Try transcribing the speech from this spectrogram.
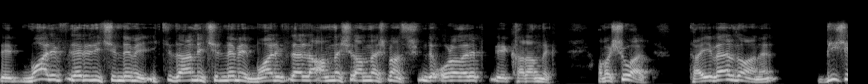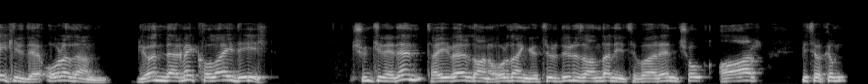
e, muhaliflerin içinde mi, iktidarın içinde mi, muhaliflerle anlaşır anlaşmaz. Şimdi oralar hep bir karanlık. Ama şu var, Tayyip Erdoğan'ı bir şekilde oradan göndermek kolay değil. Çünkü neden? Tayyip Erdoğan'ı oradan götürdüğünüz andan itibaren çok ağır bir takım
